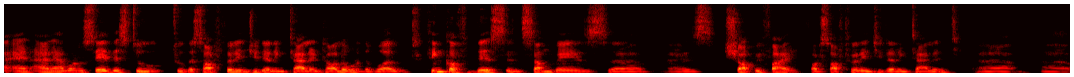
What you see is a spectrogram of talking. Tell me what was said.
and, and I want to say this to, to the software engineering talent all over the world. Think of this in some ways uh, as Shopify for software engineering talent. Uh, uh,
